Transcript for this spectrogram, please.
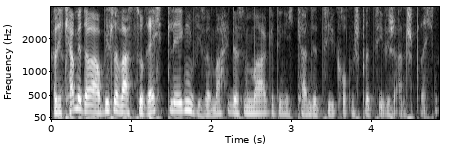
Also ich kann mir da auch ein bisschen was zurechtlegen. Wieso mache ich das im Marketing? Ich kann sie zielgruppenspezifisch ansprechen.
